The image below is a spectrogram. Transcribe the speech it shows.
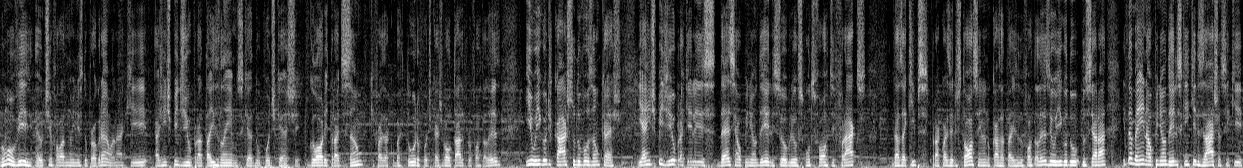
vamos ouvir, eu tinha falado no início do programa, né, que a gente pediu para Thaís Lemos, que é do podcast Glória e Tradição, que faz a cobertura, o podcast voltado para o Fortaleza, e o Igor de Castro do Vozão Cash. E a gente pediu para que eles dessem a opinião deles sobre os pontos fortes e fracos das equipes para quais eles torcem, né? no caso a Thaís do Fortaleza e o Igor do, do Ceará, e também, na opinião deles, quem que eles acham assim, que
